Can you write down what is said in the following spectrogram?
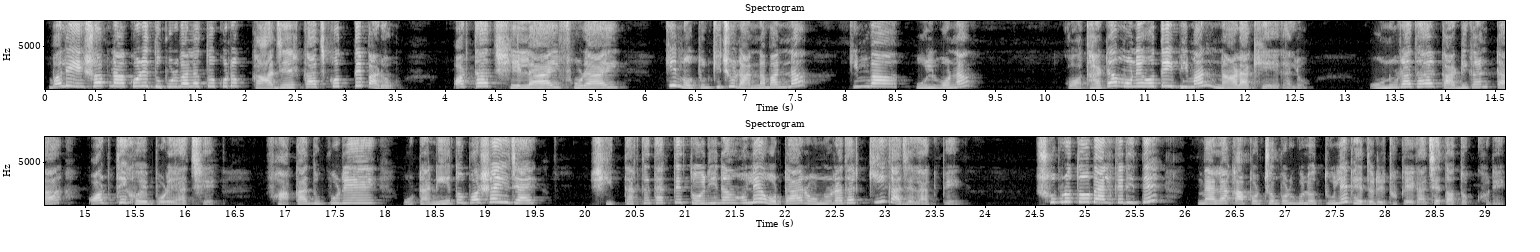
বলে, এসব না করে দুপুরবেলা তো কোনো কাজের কাজ করতে পারো? অর্থাৎ সেলাই, ফোঁড়াই কি নতুন কিছু রান্নাবান্না কিংবা উলবো না? কথাটা মনে হতেই বিমান নাড়া খেয়ে গেল। অনুরাধার কার্ডিগানটা অর্ধেক হয়ে পড়ে আছে। ফাঁকা দুপুরে ওটা নিয়ে তো বসাই যায়। শীত থাকতে থাকতে তৈরি না হলে ওটা আর অনুরাধার কি কাজে লাগবে? সুব্রত ব্যালকানিতে মেলা কাপড় চোপড়গুলো তুলে ভেতরে ঢুকে গেছে ততক্ষণে।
